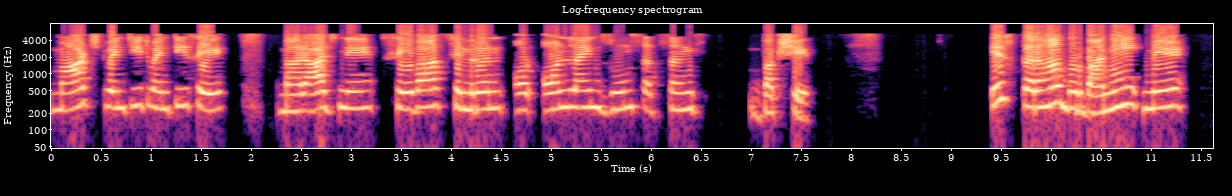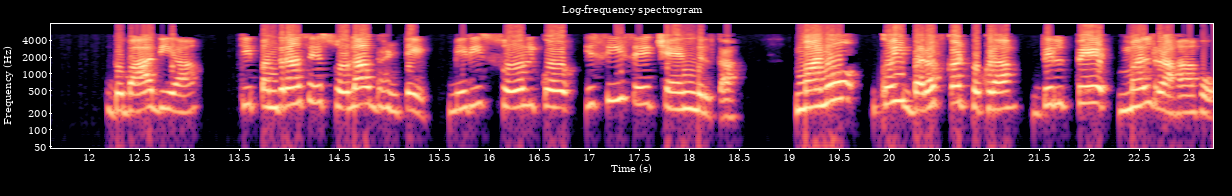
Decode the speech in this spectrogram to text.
मार्च 2020 से महाराज ने सेवा, सिमरन और ऑनलाइन जूम सत्संग बख्शे। इस तरह गुरबानी में डुबा दिया कि पंद्रह से सोलह घंटे मेरी सोल को इसी से चैन मिलता। मानो कोई बर्फ़ का टुकड़ा दिल पे मल रहा हो।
